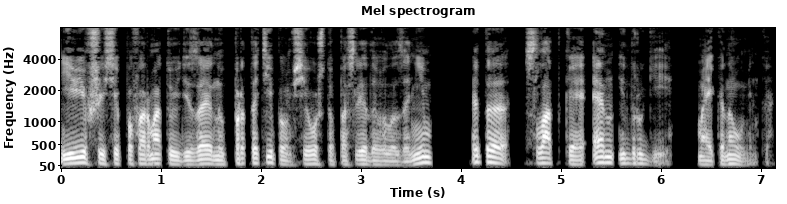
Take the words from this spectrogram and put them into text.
явившийся по формату и дизайну прототипом всего, что последовало за ним, это «Сладкая Н» и другие, Майка Науменко.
